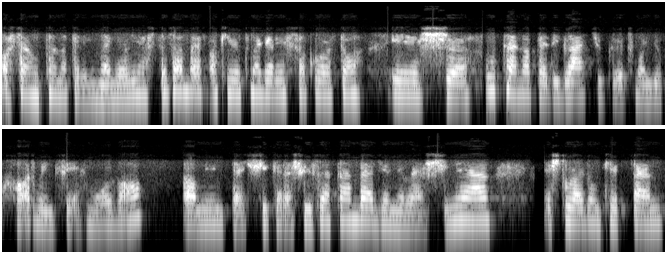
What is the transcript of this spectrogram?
aztán utána pedig megöli ezt az embert, aki őt megerőszakolta, és utána pedig látjuk őt mondjuk 30 év múlva, mint egy sikeres üzletember, gyönyörűen síel, és tulajdonképpen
